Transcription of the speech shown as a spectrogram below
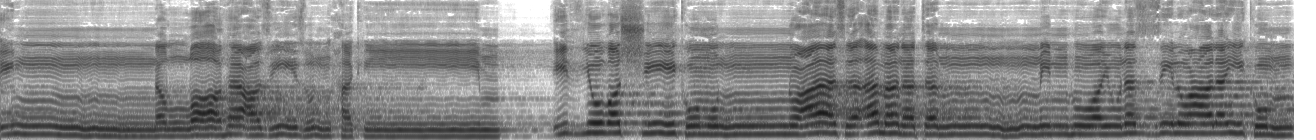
إن الله عزيز حكيم. إذ يغشيكم النعاس أمنة منه وينزل عليكم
